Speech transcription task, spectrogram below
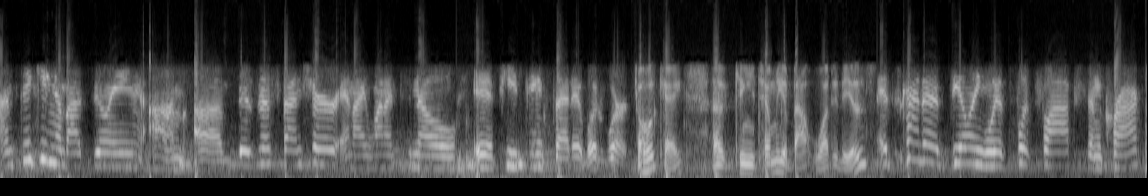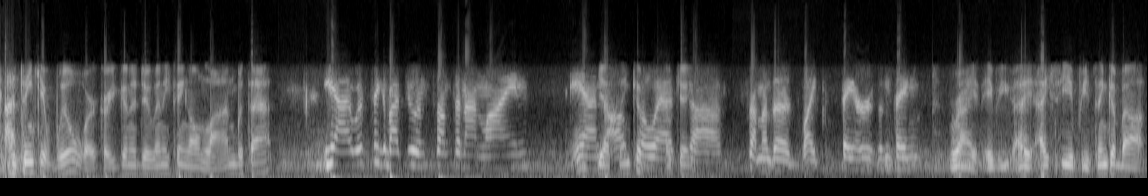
I'm thinking about doing um, a business venture, and I wanted to know if he thinks that it would work. Oh, okay. Uh, can you tell me about what it is? It's kind of dealing with flip flops and Crocs. I think it will work. Are you going to do anything online with that? Yeah, I was thinking about doing something online, and Yeah, also of- at okay. uh, some of the like fairs and things. Right. If you, I, I see. If you think about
